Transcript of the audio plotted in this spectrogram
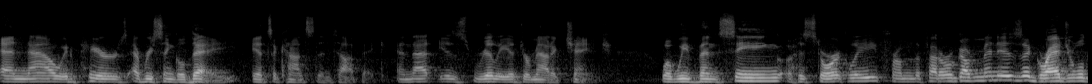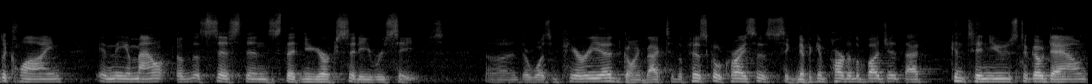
And now it appears every single day it's a constant topic. And that is really a dramatic change. What we've been seeing historically from the federal government is a gradual decline in the amount of assistance that New York City receives. Uh, there was a period going back to the fiscal crisis, significant part of the budget that continues to go down.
